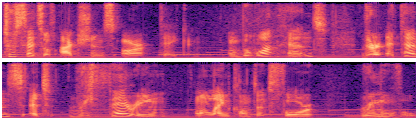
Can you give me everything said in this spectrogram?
Two sets of actions are taken. On the one hand, there are attempts at referring online content for removal.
